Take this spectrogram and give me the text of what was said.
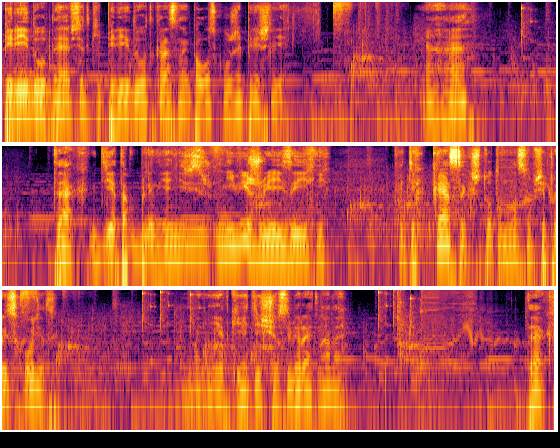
Перейдут, да? Все-таки перейдут. Красную полоску уже перешли. Ага. Так, где там, блин, я не вижу, не вижу я из-за их Этих касок, что там у нас вообще происходит Монетки эти еще собирать надо. Так,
